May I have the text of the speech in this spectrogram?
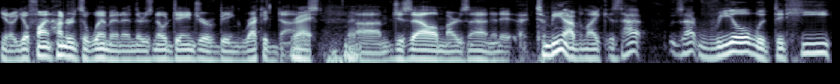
you know, you'll find hundreds of women, and there's no danger of being recognized. Right, right. Um, Giselle Marzen, and it to me, I'm like, is that is that real? Did he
